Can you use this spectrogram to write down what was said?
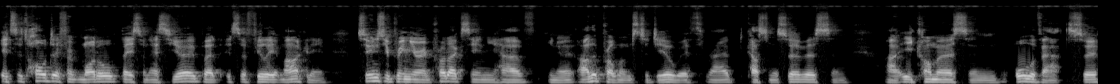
it's a whole different model based on SEO, but it's affiliate marketing. As soon as you bring your own products in, you have you know other problems to deal with, right? Customer service and uh, e-commerce and all of that. So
